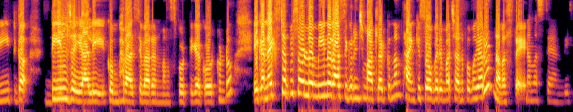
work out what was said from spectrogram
నీట్గా డీల్ చేయాలి కుంభరాశి వారని మనస్ఫూర్తిగా కోరుకుంటూ ఇక నెక్స్ట్ ఎపిసోడ్లో మీన రాశి గురించి మాట్లాడుకుందాం. Thank you so very much Anupama garu. నమస్తే. నమస్తే అండి.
